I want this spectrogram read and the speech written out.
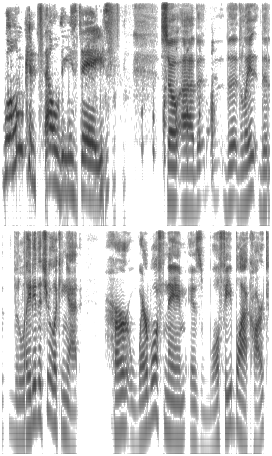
Well, who can tell these days? So uh, the the the lady the, the lady that you're looking at, her werewolf name is Wolfie Blackheart,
